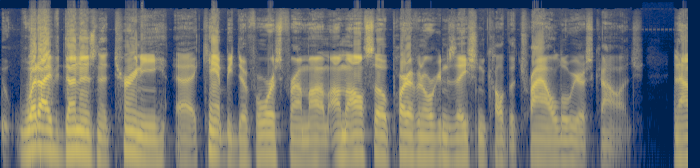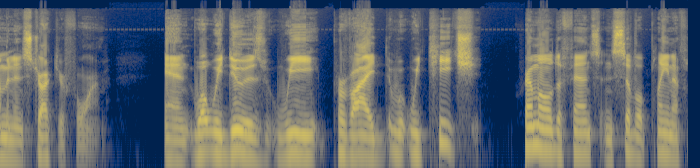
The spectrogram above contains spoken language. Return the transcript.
what I've done as an attorney uh, can't be divorced from. I'm, I'm also part of an organization called the Trial Lawyers College, and I'm an instructor for them. And what we do is we provide, we teach criminal defense and civil plaintiff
